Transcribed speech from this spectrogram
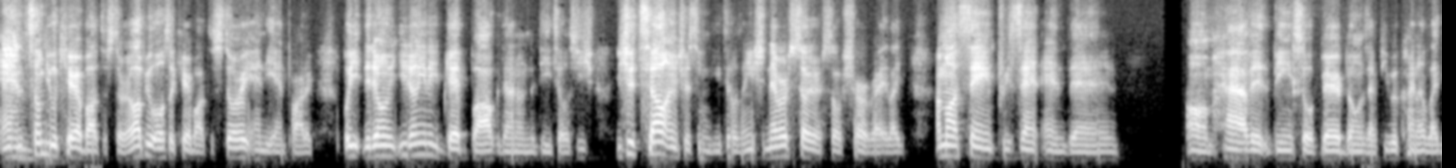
And mm-hmm. some people care about the story. A lot of people also care about the story and the end product. But they don't. You don't need to get bogged down on the details. You, sh- you should tell interesting details, and you should never sell yourself short, right? Like I'm not saying present and then um have it being so bare bones that people kind of like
